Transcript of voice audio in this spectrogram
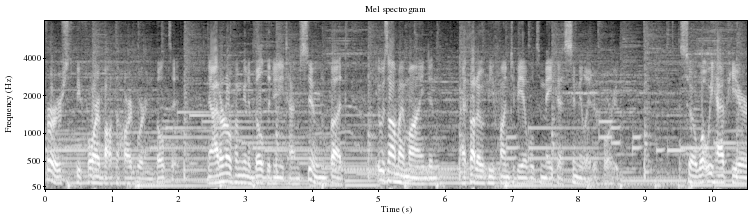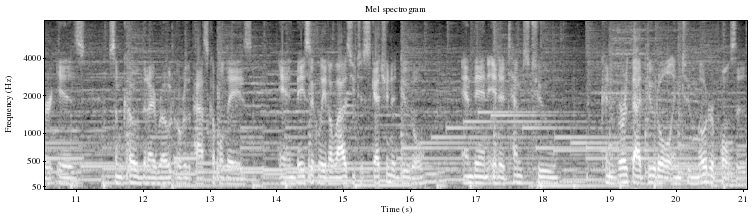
first before I bought the hardware and built it. Now, I don't know if I'm going to build it anytime soon, but it was on my mind and I thought it would be fun to be able to make a simulator for it. So what we have here is some code that I wrote over the past couple days, and basically it allows you to sketch in a doodle, and then it attempts to convert that doodle into motor pulses,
